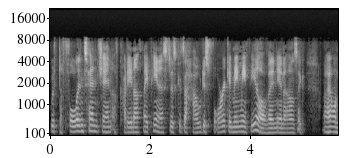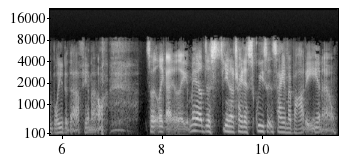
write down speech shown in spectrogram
with the full intention of cutting off my penis just because of how dysphoric it made me feel. Then, you know, I was like, I don't want to bleed to death, you know? So, like, I, like, maybe I'll just, you know, try to squeeze it inside of my body, you know?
